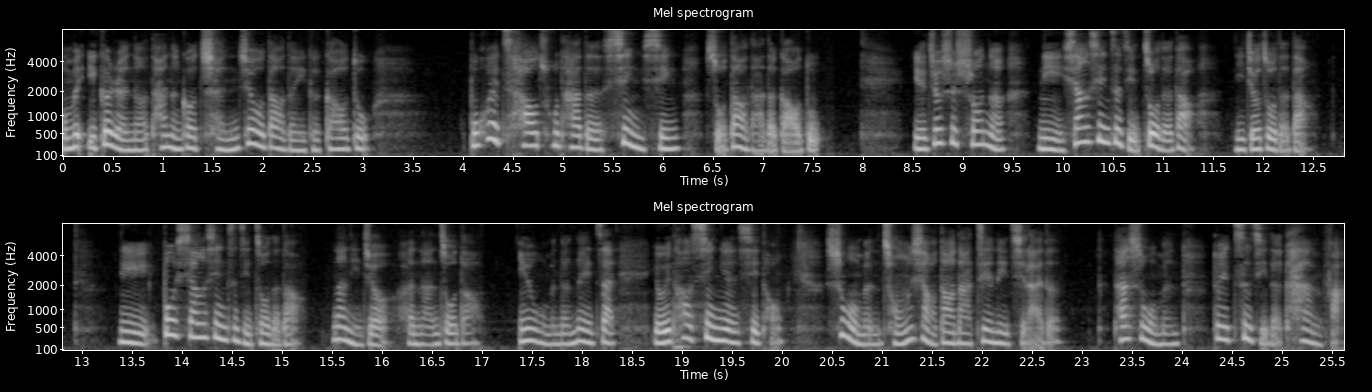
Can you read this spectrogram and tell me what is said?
我们一个人呢，他能够成就到的一个高度，不会超出他的信心所到达的高度。也就是说呢，你相信自己做得到，你就做得到；你不相信自己做得到，那你就很难做到。因为我们的内在有一套信念系统，是我们从小到大建立起来的，它是我们对自己的看法，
